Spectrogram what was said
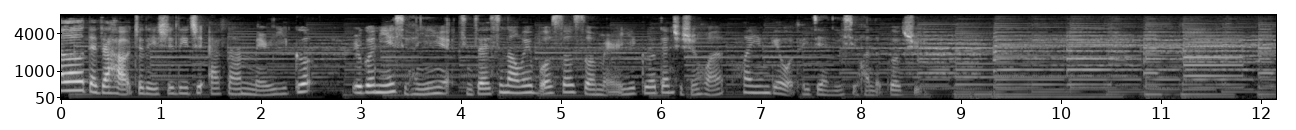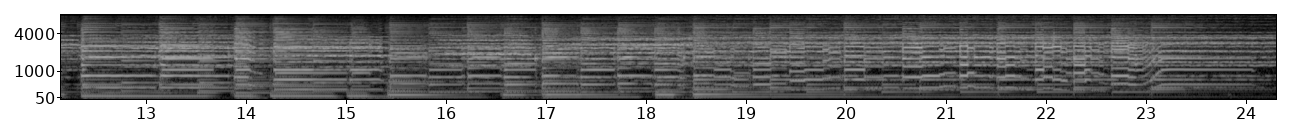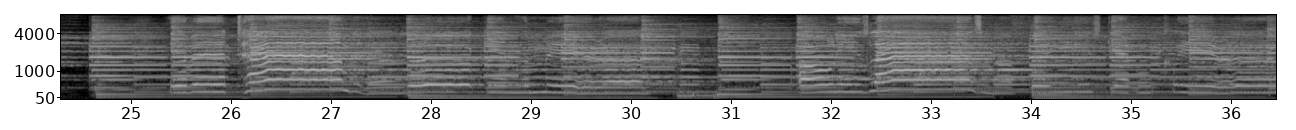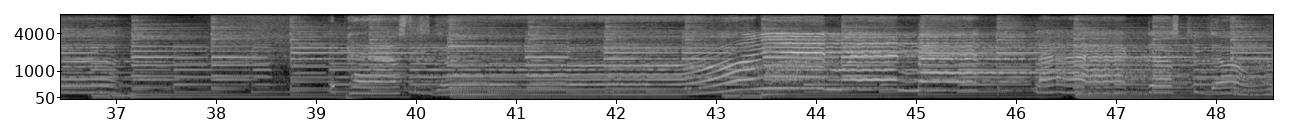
Hello，大家好，这里是荔枝 FM 每日一歌。如果你也喜欢音乐，请在新浪微博搜索“每日一歌单曲循环”，欢迎给我推荐你喜欢的歌曲。Past is gone. It went by like dust to dawn.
